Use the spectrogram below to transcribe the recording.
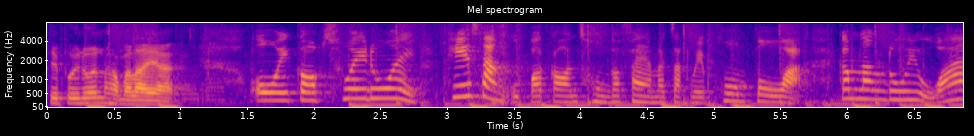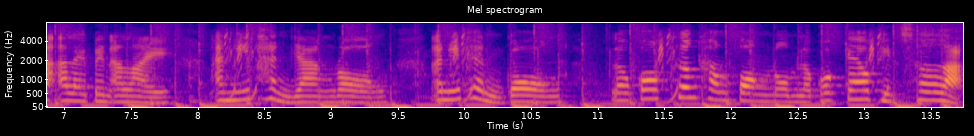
พี่ปุ้ยนุ่นทำอะไรอะ โอ้ยกอบช่วยด้วย พี่สั่งอุปกรณ์ชงกาแฟมาจากเว็บโฮมโปรอะกำลังดูอยู่ว่าอะไรเป็นอะไร อันนี้แผ่นยางรอง อันนี้แผ่นกรอง แล้วก็เครื่องทำฟองนม แล้วก็แก้วพิชเชอร์อะ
